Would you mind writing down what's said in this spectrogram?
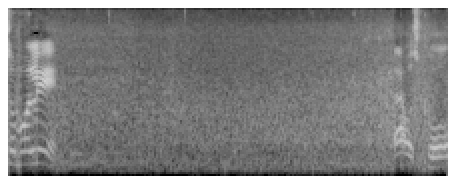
τόσο πολύ. That was cool.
